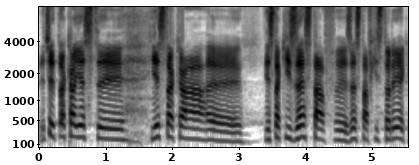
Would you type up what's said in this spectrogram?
Wiecie, taka jest, y, jest, taka, y, jest taki zestaw, y, zestaw historyjek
